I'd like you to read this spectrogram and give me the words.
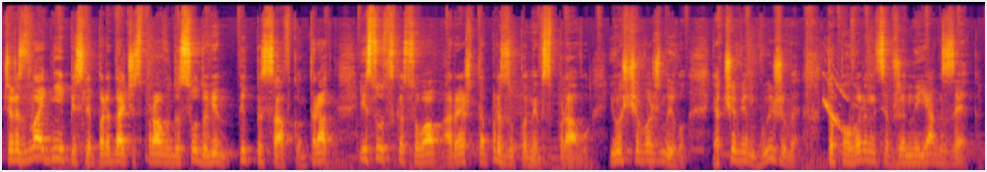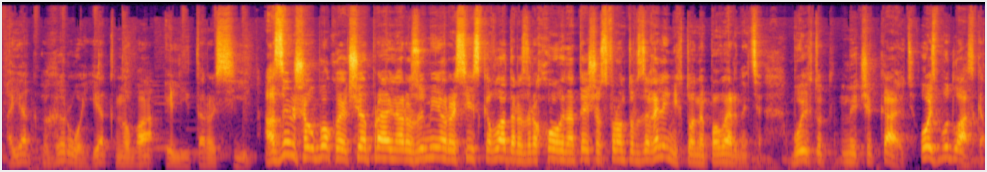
Через два дні після передачі справи до суду він підписав контракт, і суд скасував арешт та призупинив справу. І ось що важливо: якщо він виживе, то повернеться вже не як зек, а як герой, як нова еліта Росії. А з іншого боку, якщо я правильно розумію, російська влада розраховує на те, що з фронту взагалі ніхто не повернеться, бо їх тут не чекають. Ось, будь ласка,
